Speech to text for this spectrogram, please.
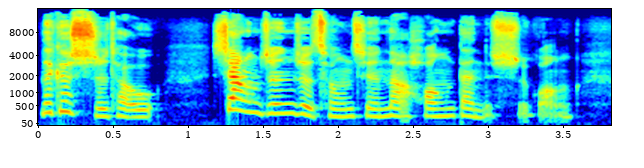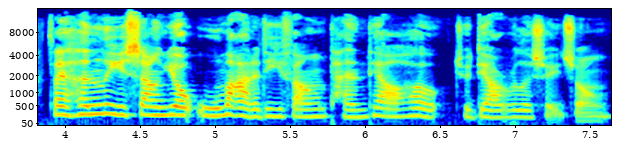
那颗石头象征着从前那荒诞的时光，在亨利上右五码的地方弹跳后就掉入了水中。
